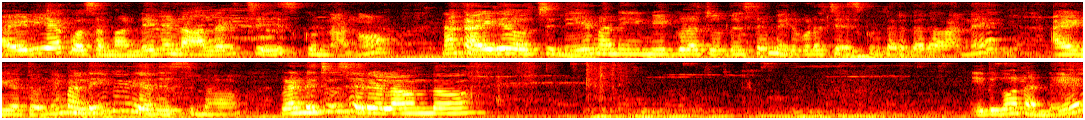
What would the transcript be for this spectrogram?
ఐడియా కోసం అండి నేను ఆల్రెడీ చేసుకున్నాను. నాకు ఐడియా వచ్చింది. ఏమని మీకు కూడా చూపిస్తే మీరు కూడా చేసుకుంటారు కదా అని ఐడియాతో మళ్ళీ వీడియో తీస్తున్నాం. రండి చూసారు ఎలా ఉందో. ఇదిగోనండి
